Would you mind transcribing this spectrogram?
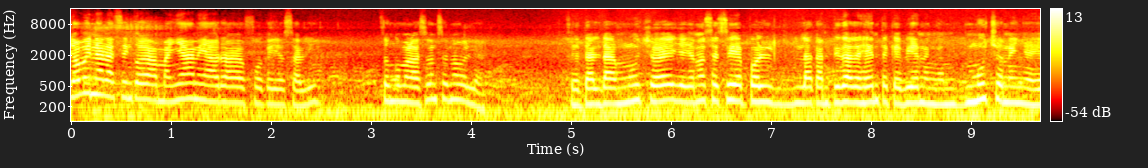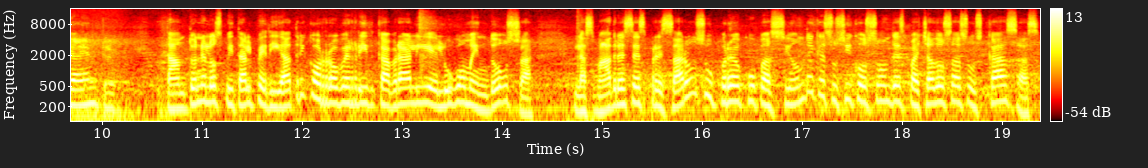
Yo vine a las 5 de la mañana y ahora fue que yo salí. Son como las 11, ¿no? ¿verdad? Se tardan mucho ellos. Yo no sé si es por la cantidad de gente que vienen, muchos niños ahí adentro. Tanto en el Hospital Pediátrico Robert Reed Cabral y el Hugo Mendoza, las madres expresaron su preocupación de que sus hijos son despachados a sus casas,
